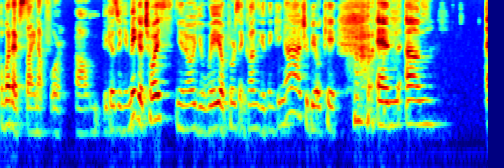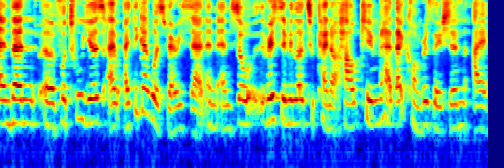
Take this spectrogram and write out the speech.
what I've signed up for. Um, because when you make a choice, you know, you weigh your pros and cons. You're thinking, ah, I should be okay and um and then uh, for two years I, I think i was very sad and and so very similar to kind of how kim had that conversation. I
